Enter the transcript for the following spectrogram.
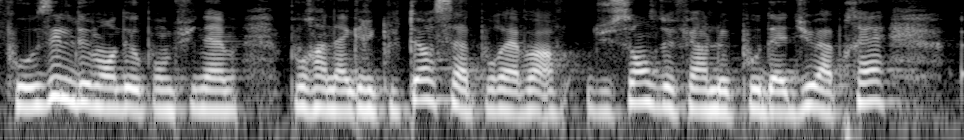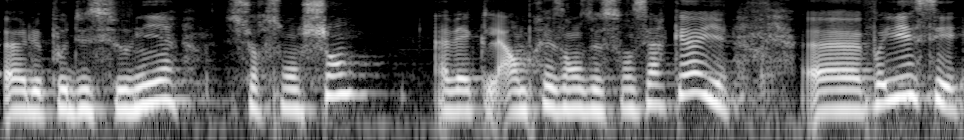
faut, oser le demander aux pompes funèbres. Pour un agriculteur, ça pourrait avoir du sens de faire le pot d'adieu après, le pot de souvenir sur son champ avec en présence de son cercueil. Euh, vous voyez, c'est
